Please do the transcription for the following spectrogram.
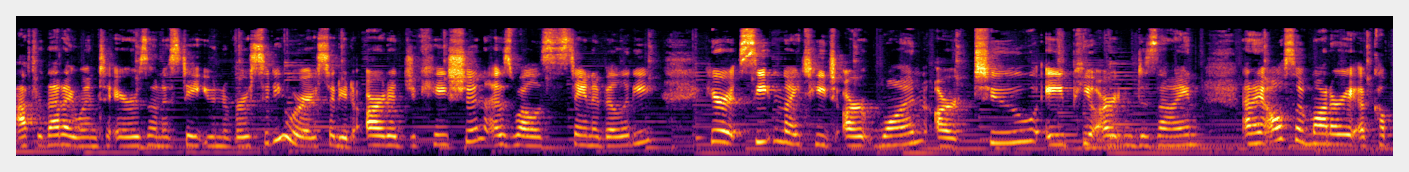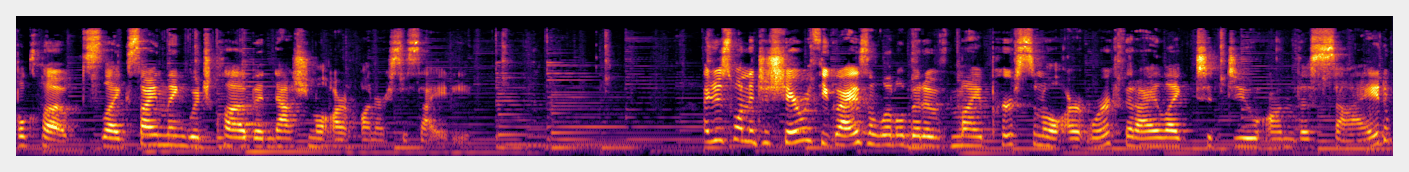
After that, I went to Arizona State University where I studied art education as well as sustainability. Here at Seton, I teach Art 1, Art 2, AP Art and Design, and I also moderate a couple clubs like Sign Language Club and National Art Honor Society. I just wanted to share with you guys a little bit of my personal artwork that I like to do on the side.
